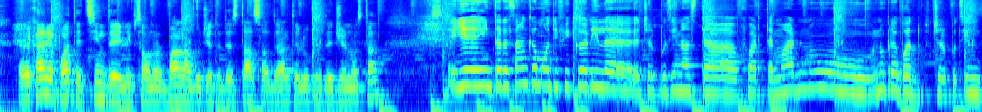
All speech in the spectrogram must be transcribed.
care poate țin de lipsa unor bani la bugete de stat sau de alte lucruri de genul ăsta. E interesant că modificările, cel puțin astea foarte mari, nu, nu prevăd, cel puțin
